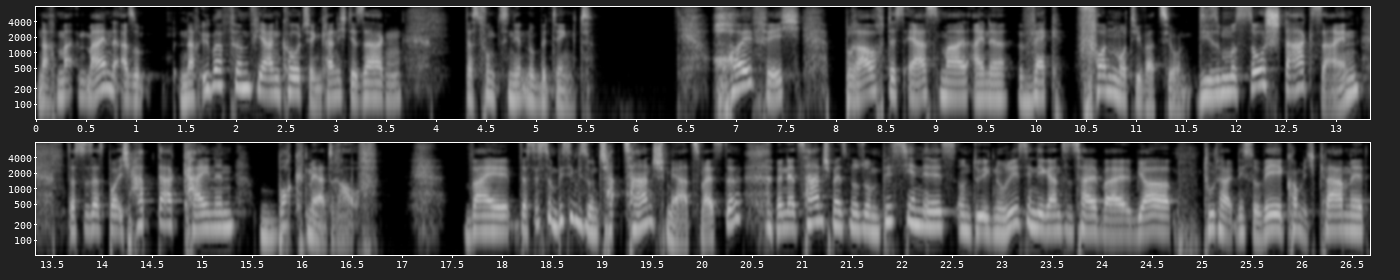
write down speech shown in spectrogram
Nach mein, also nach über fünf Jahren Coaching kann ich dir sagen, das funktioniert nur bedingt. Häufig braucht es erstmal eine Weg von Motivation. Diese muss so stark sein, dass du sagst, boah, ich habe da keinen Bock mehr drauf. Weil das ist so ein bisschen wie so ein Zahnschmerz, weißt du? Wenn der Zahnschmerz nur so ein bisschen ist und du ignorierst ihn die ganze Zeit, weil ja, tut halt nicht so weh, komm ich klar mit,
